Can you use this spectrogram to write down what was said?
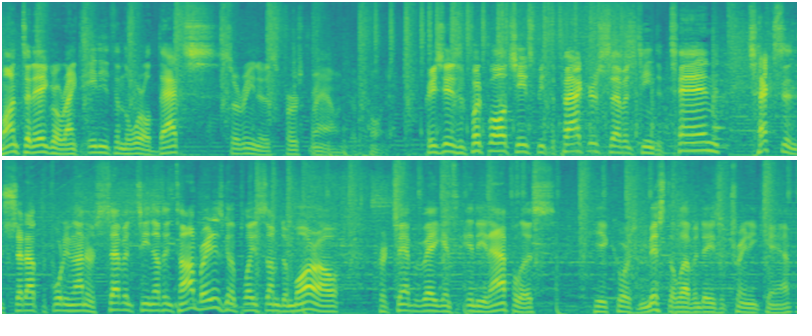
Montenegro, ranked 80th in the world. That's Serena's first round opponent. Preseason football, Chiefs beat the Packers 17 to 10. Texans shut out the 49ers 17 0. Tom Brady's going to play some tomorrow for Tampa Bay against Indianapolis. He, of course, missed 11 days of training camp.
